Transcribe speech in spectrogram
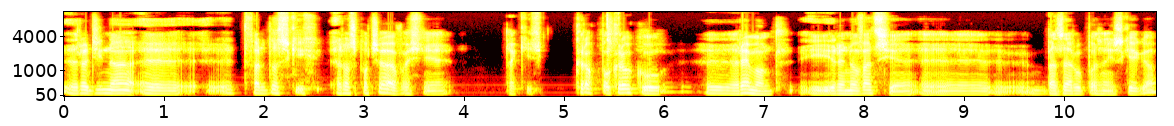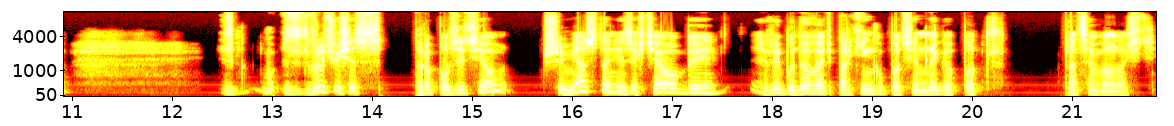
y, rodzina y, Twardowskich rozpoczęła właśnie taki krok po kroku remont i renowację bazaru poznańskiego. Zwrócił się z propozycją, czy miasto nie zechciałoby wybudować parkingu podziemnego pod Placem Wolności.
